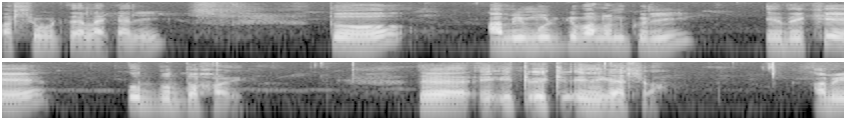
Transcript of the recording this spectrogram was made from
পার্শ্ববর্তী এলাকারই। তো আমি মুরগি পালন করি, এ দেখে উদ্বুদ্ধ হয়। যে এদিকে আসো। আমি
